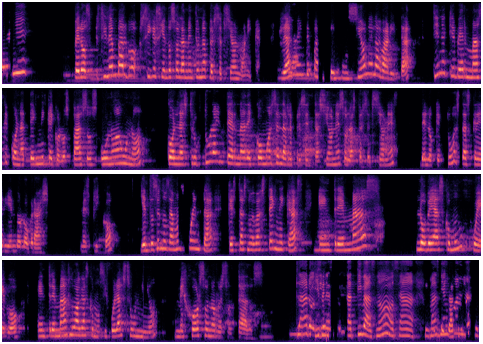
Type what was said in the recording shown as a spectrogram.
Pero sin embargo, sigue siendo solamente una percepción, Mónica. Realmente para que funcione la varita, tiene que ver más que con la técnica y con los pasos uno a uno, con la estructura interna de cómo haces las representaciones o las percepciones de lo que tú estás queriendo lograr. ¿Me explico? Y entonces nos damos cuenta que estas nuevas técnicas, entre más lo veas como un juego, entre más lo hagas como si fueras un niño, mejor son los resultados. Claro, y sin expectativas, ¿no? O sea, más bien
